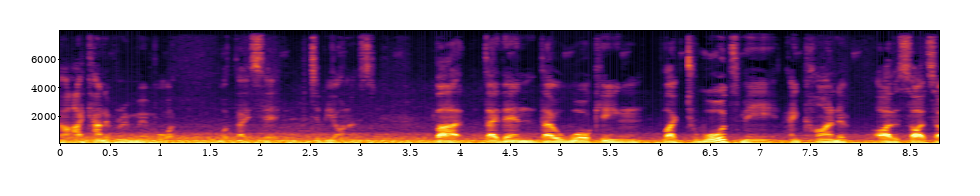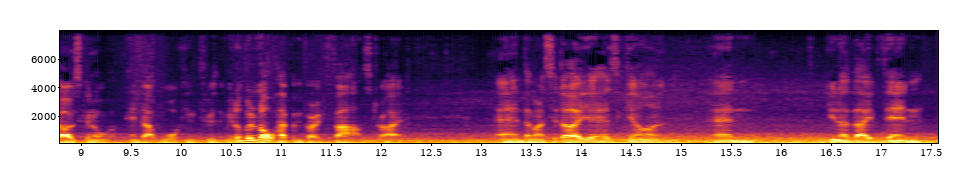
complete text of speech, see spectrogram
I can't even remember what what they said, to be honest. But they then they were walking like towards me and kind of either side, so I was going to end up walking through the middle. But it all happened very fast, right? And then I said, "Oh yeah, how's it going?" And you know they've then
